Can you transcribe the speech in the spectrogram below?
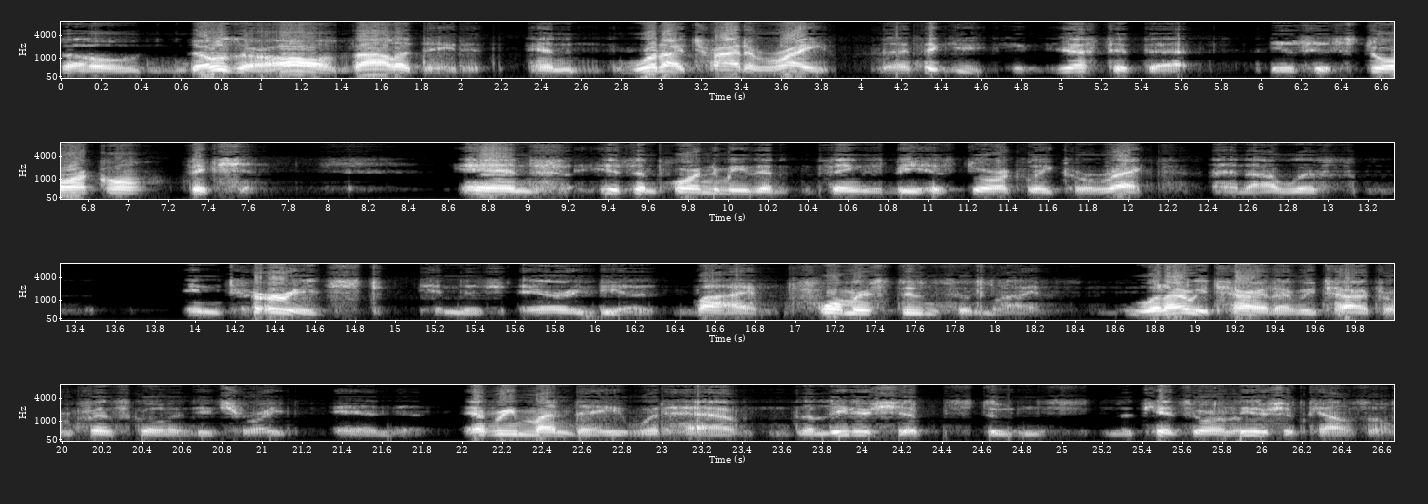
So those are all validated. And what I try to write, and I think you suggested that, is historical fiction. And it's important to me that things be historically correct. And I was encouraged in this area by former students of mine. When I retired, I retired from Friends School in Detroit. And every Monday would have the leadership students, the kids who are on the leadership council,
